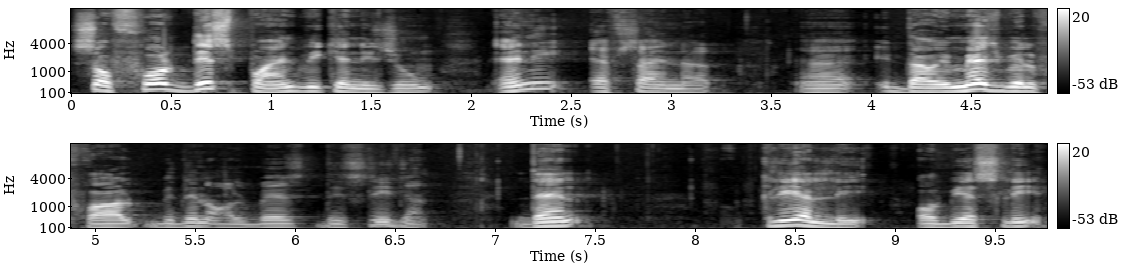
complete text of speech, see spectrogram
So, for this point we can assume any epsilon uh, the image will fall within always this region. Then clearly obviously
